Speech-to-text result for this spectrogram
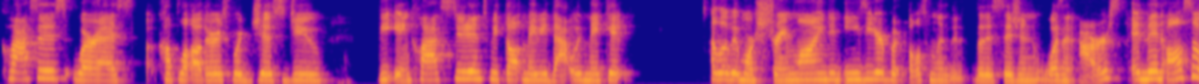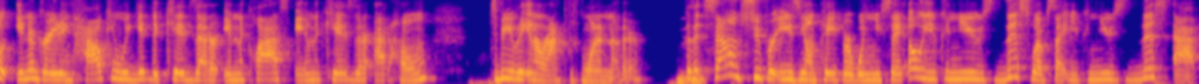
classes, whereas a couple of others would just do the in class students. We thought maybe that would make it a little bit more streamlined and easier, but ultimately the decision wasn't ours. And then also integrating how can we get the kids that are in the class and the kids that are at home to be able to interact with one another because mm-hmm. it sounds super easy on paper when you say, oh, you can use this website, you can use this app,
